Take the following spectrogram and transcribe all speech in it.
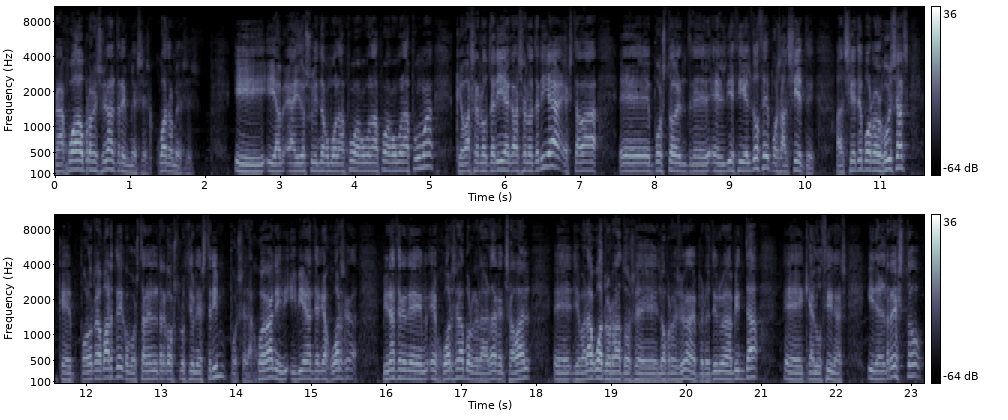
Ha jugado profesional tres meses, cuatro meses y, ha, ido subiendo como la espuma, como la espuma, como la espuma, que va a ser lotería, que va a ser lotería, estaba eh, puesto entre el 10 y el 12, pues al 7, al 7 por los Wizards, que por otra parte, como están en reconstrucción stream, pues se la juegan y, vienen a tener que jugársela, vienen a tener en, jugársela porque la verdad que el chaval eh, llevará cuatro ratos eh, los profesionales, pero tiene una pinta que alucinas. Y del resto,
